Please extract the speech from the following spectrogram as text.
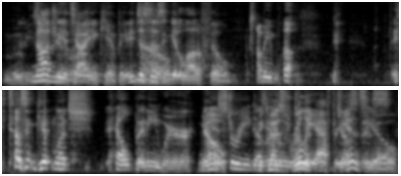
movies. Not in the. Italian campaign. It just No. doesn't get a lot of film. I mean, well, it doesn't get much help anywhere. No, History doesn't because really, really after justice. Anzio,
